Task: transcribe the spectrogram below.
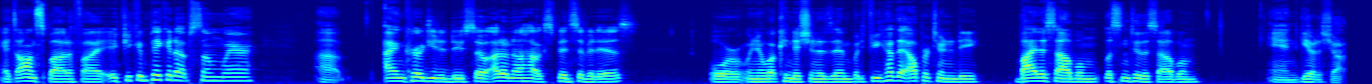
it's on Spotify. If you can pick it up somewhere, uh, I encourage you to do so. I don't know how expensive it is, or you know what condition it's in. But if you have the opportunity, buy this album, listen to this album, and give it a shot.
